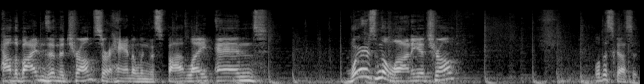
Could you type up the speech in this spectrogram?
How the Bidens and the Trumps are handling the spotlight, and where's Melania Trump? We'll discuss it.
